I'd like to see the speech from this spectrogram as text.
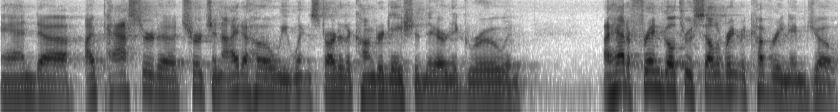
And uh, I pastored a church in Idaho. We went and started a congregation there, and it grew. And I had a friend go through Celebrate Recovery named Joe.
